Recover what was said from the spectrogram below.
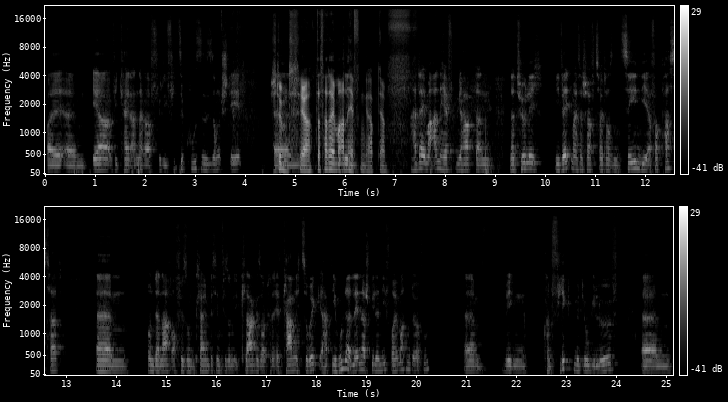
weil ähm, er wie kein anderer für die Vizekusen-Saison steht. Stimmt, ähm, ja, das hat er immer anheften gehabt, ja. Hat er immer anheften gehabt, dann natürlich die Weltmeisterschaft 2010, die er verpasst hat ähm, und danach auch für so ein klein bisschen für so ein Eklat gesorgt hat. Er kam nicht zurück, er hat die 100 Länderspiele nie voll machen dürfen, ähm, wegen Konflikt mit Jogi Löw. Ähm,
